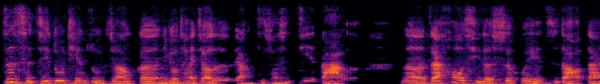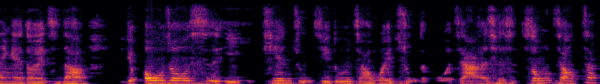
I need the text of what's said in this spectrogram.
自此基督天主教跟犹太教的梁子算是结大了。那在后期的社会也知道，大家应该都会知道，有欧洲是以天主基督教为主的国家，而且是宗教占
